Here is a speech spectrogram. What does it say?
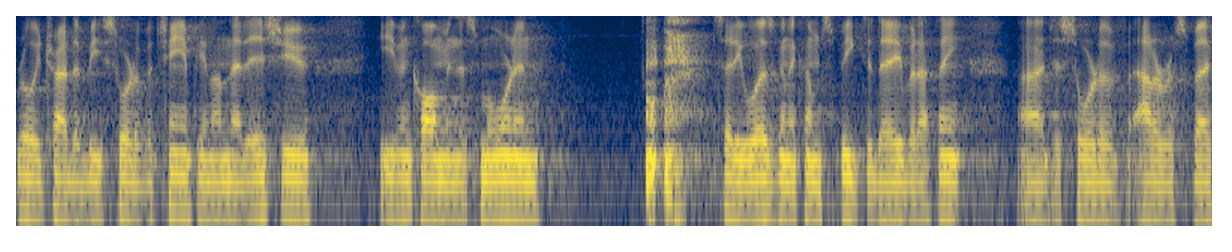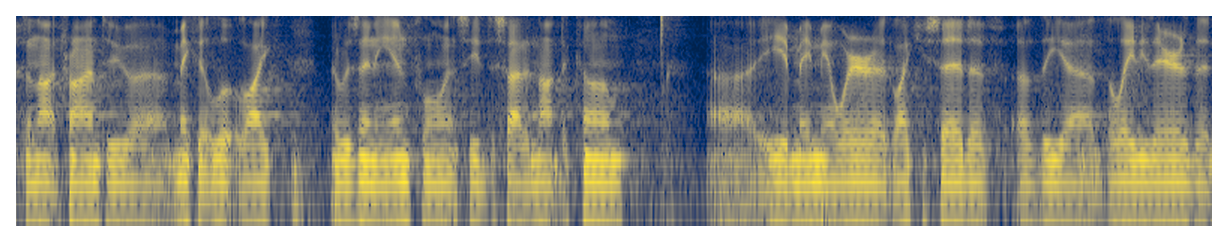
really tried to be sort of a champion on that issue. He even called me this morning, said he was going to come speak today, but I think uh, just sort of out of respect and not trying to uh, make it look like there was any influence, he decided not to come. Uh, He had made me aware, like you said, of, of the, uh, the lady there that,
